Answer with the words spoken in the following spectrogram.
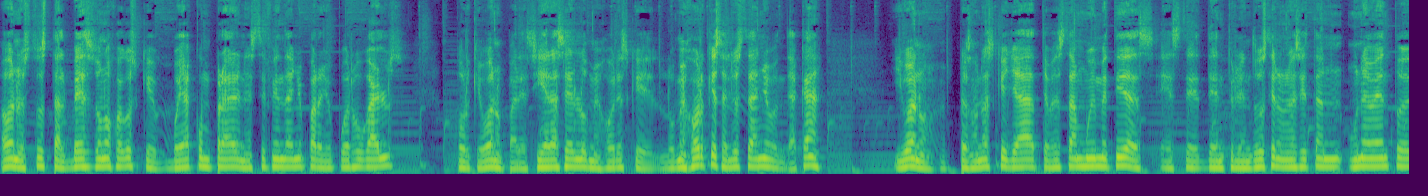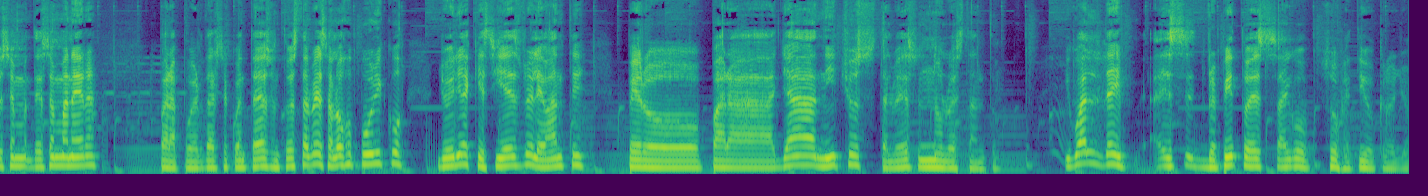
ah, bueno, estos tal vez son los juegos que voy a comprar en este fin de año para yo poder jugarlos, porque bueno, pareciera ser que, lo mejor que salió este año de acá. Y bueno, personas que ya te están muy metidas este, dentro de la industria no necesitan un evento de, de esa manera para poder darse cuenta de eso. Entonces tal vez al ojo público yo diría que sí es relevante pero para ya nichos tal vez no lo es tanto. Igual, Dave, repito, es algo subjetivo, creo yo.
